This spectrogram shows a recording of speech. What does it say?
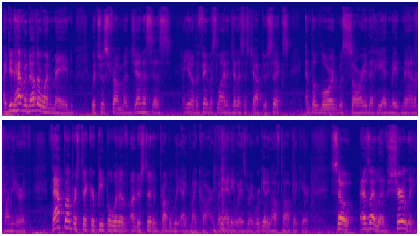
I did have another one made, which was from Genesis. You know, the famous line in Genesis chapter 6 and the Lord was sorry that he had made man upon the earth. That bumper sticker people would have understood and probably egged my car. But, anyways, we're, we're getting off topic here. So, as I live, surely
